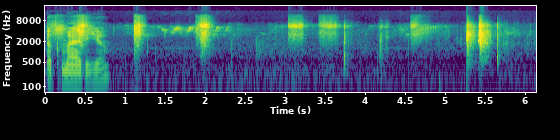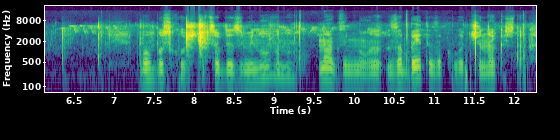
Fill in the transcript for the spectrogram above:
Так, мерія. Бомбосховище це буде заміновано. Ну, як заміновано, забите, заколочено, якось так.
